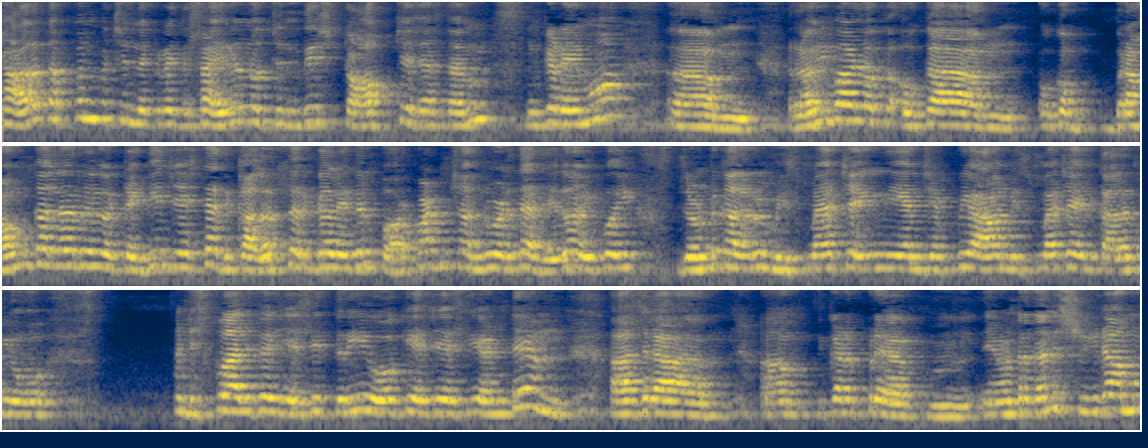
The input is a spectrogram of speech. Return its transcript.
చాలా తప్పు అనిపించింది ఎక్కడైతే సైరన్ వచ్చింది స్టాప్ చేసేస్తాను ఇక్కడేమో రవి వాళ్ళు ఒక ఒక ఒక బ్రౌన్ కలర్ టెడ్డీ చేస్తే అది కలర్ సరిగ్గా లేదని పొరపాటున చన్ను పెడితే అదేదో అయిపోయి రెండు కలర్ మిస్ మ్యాచ్ అయింది అని చెప్పి ఆ మిస్ మ్యాచ్ అయిన కలర్ని డిస్క్వాలిఫై చేసి త్రీ ఓకే చేసి అంటే అసలు ఇక్కడ ప్ర- ఏమంటారు దాన్ని? శ్రీరాము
